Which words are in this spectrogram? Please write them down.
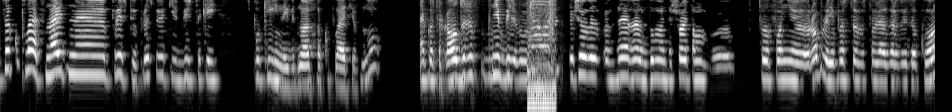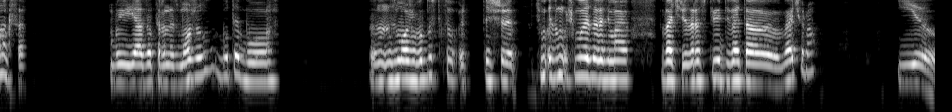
Це куплет, це навіть не приспів. Приспів якийсь більш такий спокійний відносно куплетів. Ну, якось так, але дуже мені більш. Якщо ви зараз думаєте, що я там е, в телефоні роблю, я просто виставляю зараз відео Клонекса. Бо я завтра не зможу бути, бо е, не зможу випустити. Тож, е, чому, я зараз знімаю ввечері? Зараз пів 9 вечора. І е,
